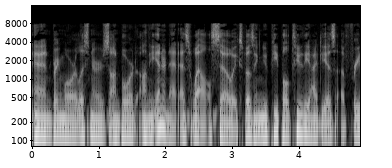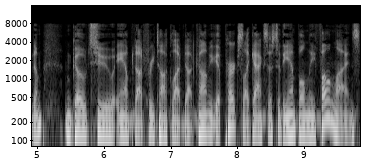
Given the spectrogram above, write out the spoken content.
and bring more listeners on board on the internet as well. So, exposing new people to the ideas of freedom. Go to amp.freetalklive.com. You get perks like access to the AMP only phone lines,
